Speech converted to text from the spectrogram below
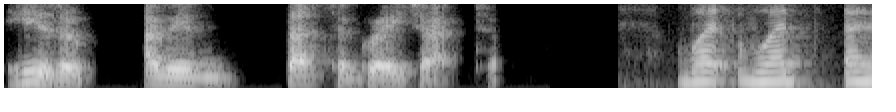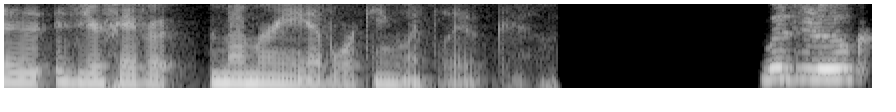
he is a I mean, that's a great actor. What What uh, is your favorite memory of working with Luke? With Luke,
